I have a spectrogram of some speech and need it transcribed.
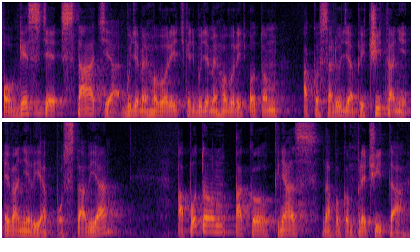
o geste státia budeme hovoriť, keď budeme hovoriť o tom, ako sa ľudia pri čítaní Evanelia postavia a potom, ako kňaz napokon prečíta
